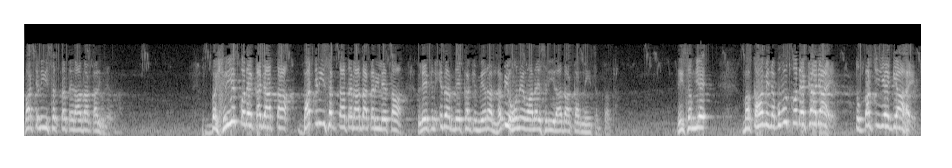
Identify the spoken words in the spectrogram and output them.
بچ نہیں سکتا تو ارادہ کر ہی لیتا۔ بشریت کو دیکھا جاتا، بچ نہیں سکتا تو ارادہ کر ہی لیتا، لیکن ادھر دیکھا کہ میرا نبی ہونے والا اس لیے ارادہ کر نہیں سکتا تھا۔ نہیں سمجھے؟ مقام نبوت کو دیکھا جائے تو بچ یہ گیا ہے۔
